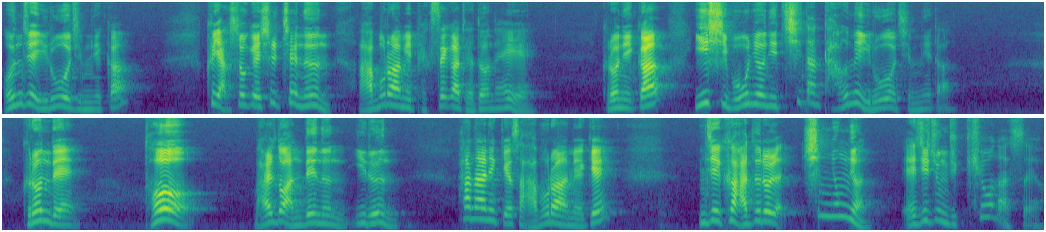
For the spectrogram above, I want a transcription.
언제 이루어집니까? 그 약속의 실체는 아브라함이 100세가 되던 해에 그러니까 25년이 지난 다음에 이루어집니다. 그런데 더 말도 안 되는 일은 하나님께서 아브라함에게 이제 그 아들을 16년 애지중지 키워놨어요.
